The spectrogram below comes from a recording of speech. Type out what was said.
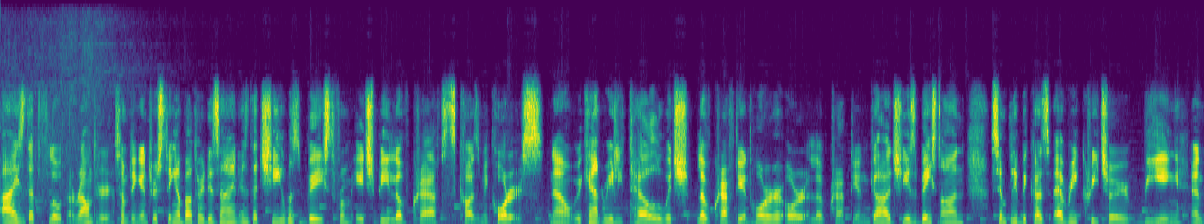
eyes that float around her. Something interesting about her design is that she was based from H.P. Lovecraft's cosmic horrors. Now, we can't really tell which Lovecraftian horror or Lovecraftian god she is based on simply because every creature, being, and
